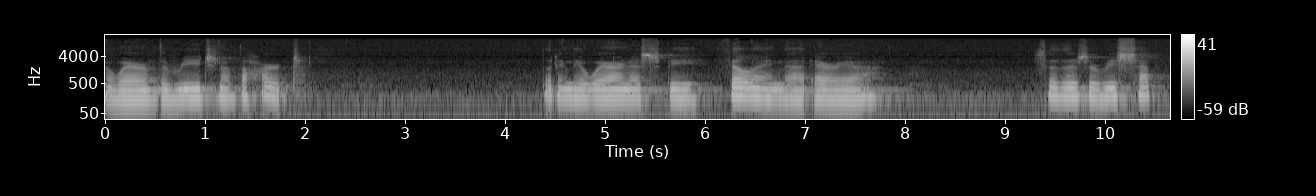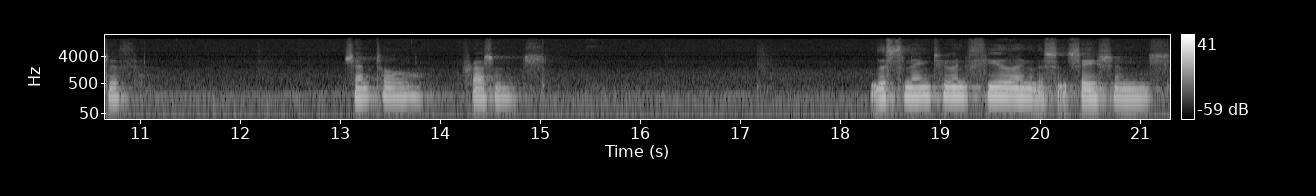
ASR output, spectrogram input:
Aware of the region of the heart, letting the awareness be filling that area. So there's a receptive, gentle presence. Listening to and feeling the sensations,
